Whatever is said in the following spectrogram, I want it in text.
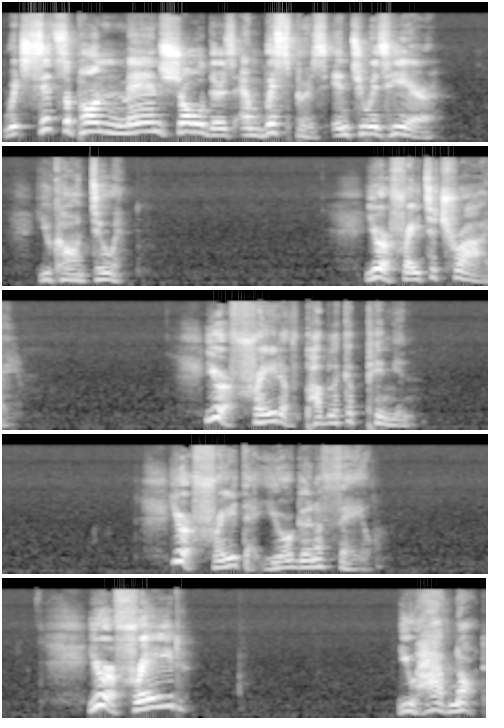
which sits upon man's shoulders and whispers into his ear, you can't do it. You're afraid to try. You're afraid of public opinion. You're afraid that you're going to fail. You're afraid you have not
